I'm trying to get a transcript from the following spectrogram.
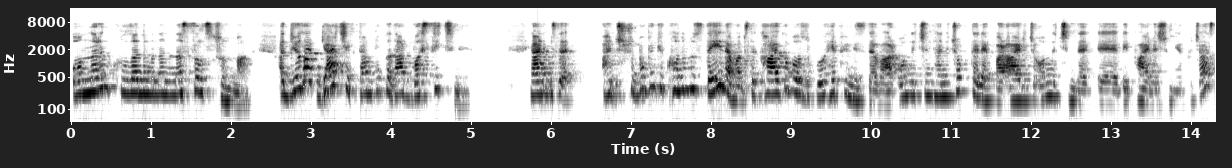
onların kullanımını nasıl sunmak? Diyorlar gerçekten bu kadar basit mi? Yani mesela hani şu bugünkü konumuz değil ama mesela kaygı bozukluğu hepimizde var. Onun için hani çok talep var. Ayrıca onun için de e, bir paylaşım yapacağız.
